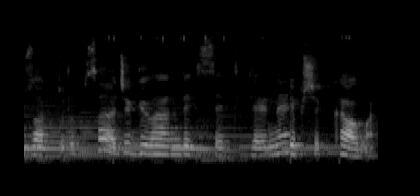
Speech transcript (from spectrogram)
uzak durup sadece güvende hissettiklerine yapışık kalmak.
